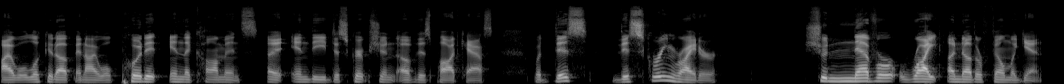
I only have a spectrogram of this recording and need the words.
i will look it up and i will put it in the comments uh, in the description of this podcast. But this this screenwriter should never write another film again.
